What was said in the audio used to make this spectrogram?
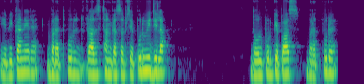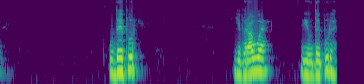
ये बीकानेर है। भरतपुर राजस्थान का सबसे पूर्वी जिला। धौलपुर के पास भरतपुर है। उदयपुर, ये भरा हुआ है। ये उदयपुर है।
